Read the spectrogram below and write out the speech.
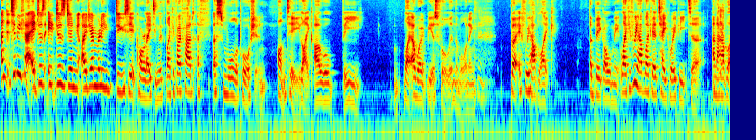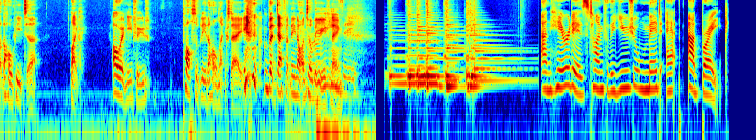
and to be fair, it does it does genu- I generally do see it correlating with like if I've had a, f- a smaller portion on tea, like I will be like I won't be as full in the morning. Hmm. But if we have like a big old meal, like if we have like a takeaway pizza and I have like the whole pizza, like I won't need food possibly the whole next day, but definitely not until the evening. And here it is, time for the usual mid ep ad break.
